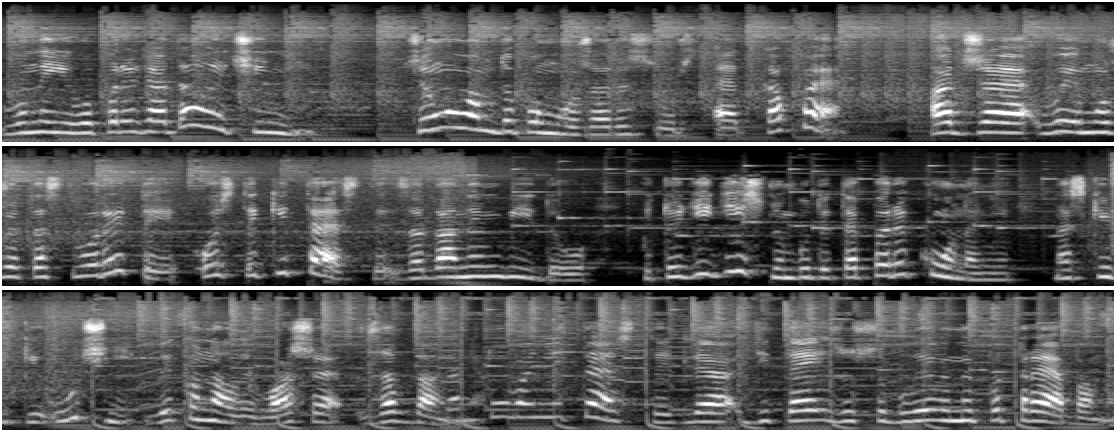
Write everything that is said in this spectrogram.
вони його переглядали чи ні. В цьому вам допоможе ресурс EdCafe. Адже ви можете створити ось такі тести за даним відео, і тоді дійсно будете переконані, наскільки учні виконали ваше завдання. Адаптовані тести для дітей з особливими потребами.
